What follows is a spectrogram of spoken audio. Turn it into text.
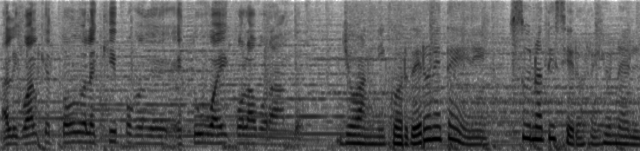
al igual que todo el equipo que estuvo ahí colaborando. Joanny Cordero NTN, su noticiero regional.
